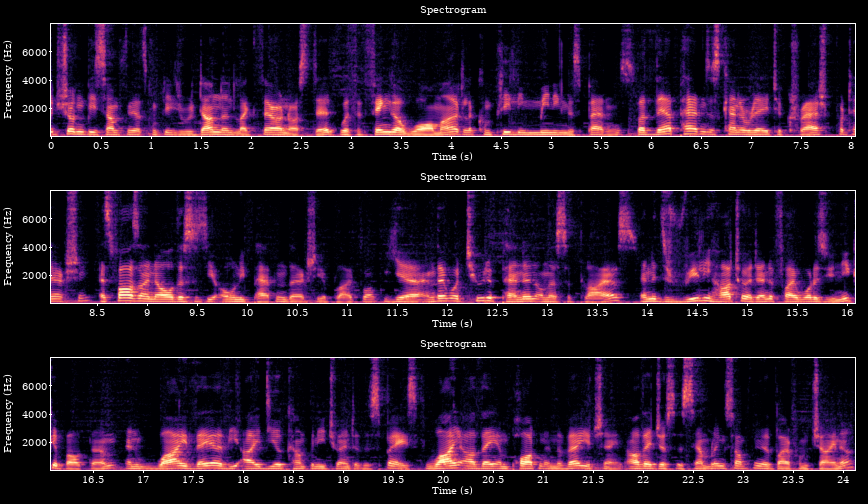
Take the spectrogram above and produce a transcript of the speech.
It shouldn't be something that's completely redundant like Theranos did with the finger warmer, like completely meaningless patents. But their patent is kind of related to crash protection. As far as I know, this is the only patent they actually applied for. Yeah, and they were too dependent on their suppliers, and it's really hard to identify what is unique about them and why they are the ideal company to enter the space. Why are they important in the value chain? Are they just assembling something they buy from China?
